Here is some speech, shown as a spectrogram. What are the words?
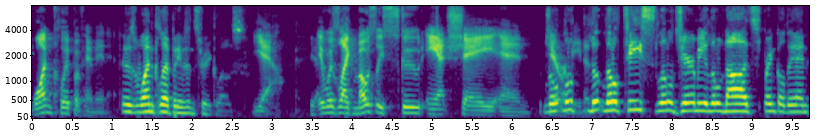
one clip of him in it. It was one clip and he was in street clothes. Yeah. Yeah. It was like mostly Scoot, Aunt Shay, and Little, Jeremy. little, the- li- little tease, little Jeremy, little nods sprinkled in.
